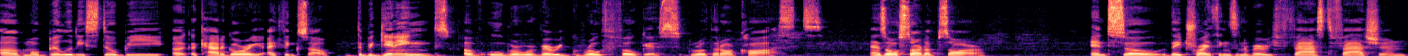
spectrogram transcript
of mobility still be a, a, category? I think so. The beginnings of Uber were very growth focused, growth at all costs, as all startups are. And so they try things in a very fast fashion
